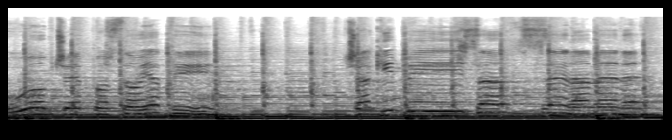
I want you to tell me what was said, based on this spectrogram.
Uopće postojati. Čak i pisat se na mene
